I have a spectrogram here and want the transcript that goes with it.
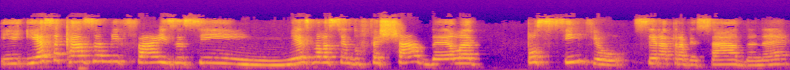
E, e essa casa me faz assim, mesmo ela sendo fechada, ela possível ser atravessada, né?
